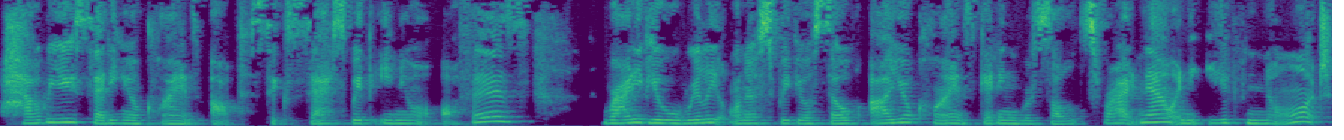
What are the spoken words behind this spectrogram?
How are you setting your clients up for success within your offers? Right? If you're really honest with yourself, are your clients getting results right now? And if not,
